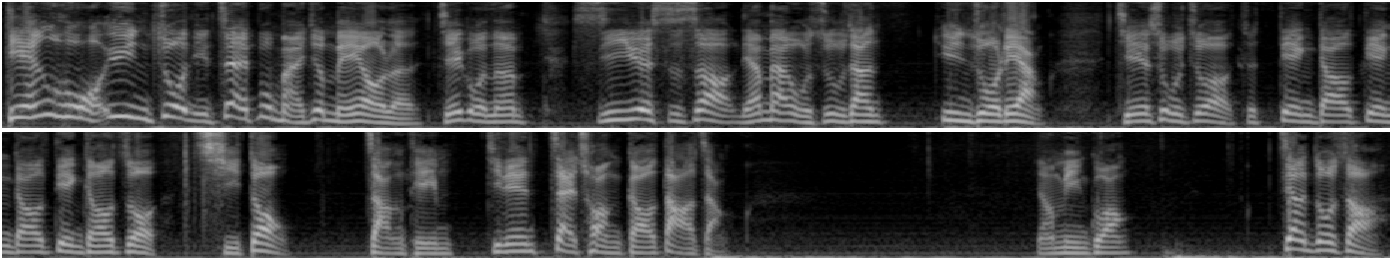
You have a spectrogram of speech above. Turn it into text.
点火运作，你再不买就没有了。结果呢？十一月十四号两百五十五张运作量结束之后，就垫高垫高垫高之后启动。涨停，今天再创高大涨。阳明光，这样多少？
